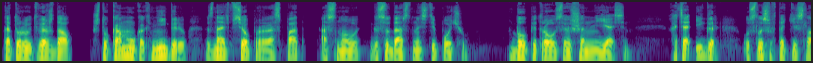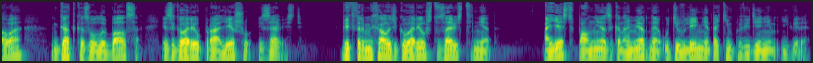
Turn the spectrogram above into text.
который утверждал, что кому, как не Игорю, знать все про распад, основы, государственности почву, был Петрову совершенно неясен. Хотя Игорь, услышав такие слова, гадко заулыбался и заговорил про Олешу и зависть. Виктор Михайлович говорил, что зависти нет, а есть вполне закономерное удивление таким поведением Игоря.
